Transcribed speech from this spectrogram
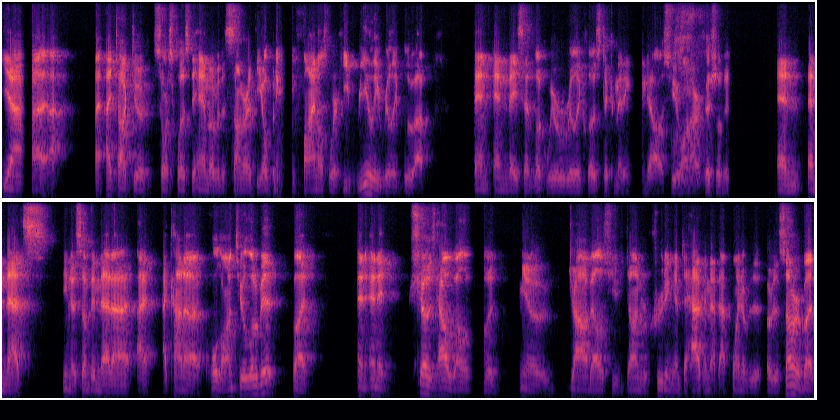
Yeah, I, I, I, talked to a source close to him over the summer at the opening finals where he really, really blew up. And and they said, look, we were really close to committing to LSU on our official visit. And and that's you know something that I I, I kind of hold on to a little bit, but and and it shows how well the you know job LSU's done recruiting him to have him at that point over the over the summer. But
